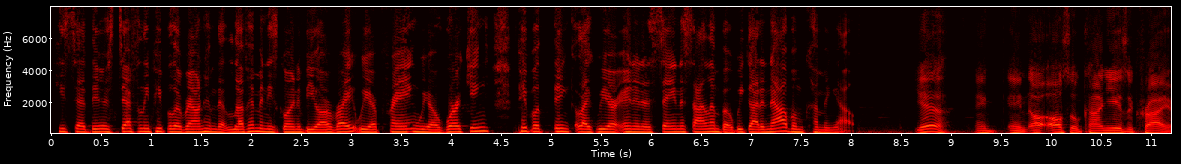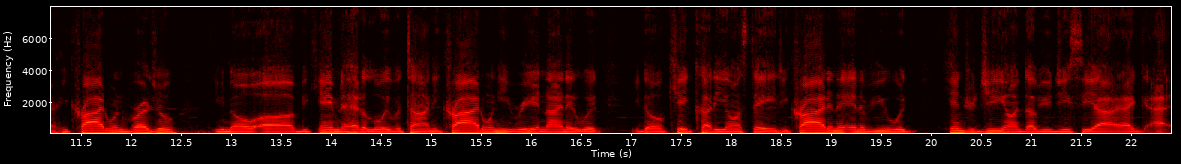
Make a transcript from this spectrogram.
He said there's definitely people around him that love him and he's going to be all right. We are praying, we are working. People think like we are in an insane asylum, but we got an album coming out. Yeah, and and also Kanye is a crier. He cried when Virgil, you know, uh, became the head of Louis Vuitton. He cried when he reunited with you know Kid Cudi on stage. He cried in an interview with Kendra G on WGCI. I, I,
